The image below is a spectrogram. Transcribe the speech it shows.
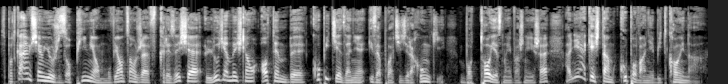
Spotkałem się już z opinią mówiącą, że w kryzysie ludzie myślą o tym, by kupić jedzenie i zapłacić rachunki, bo to jest najważniejsze, a nie jakieś tam kupowanie bitcoina.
